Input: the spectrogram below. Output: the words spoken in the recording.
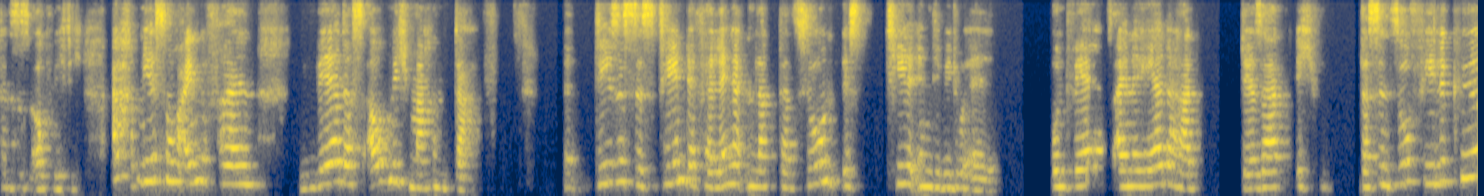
Das ist auch wichtig. Ach, mir ist noch eingefallen, wer das auch nicht machen darf. Äh, dieses System der verlängerten Laktation ist tierindividuell. Und wer jetzt eine Herde hat, der sagt, ich, das sind so viele Kühe,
